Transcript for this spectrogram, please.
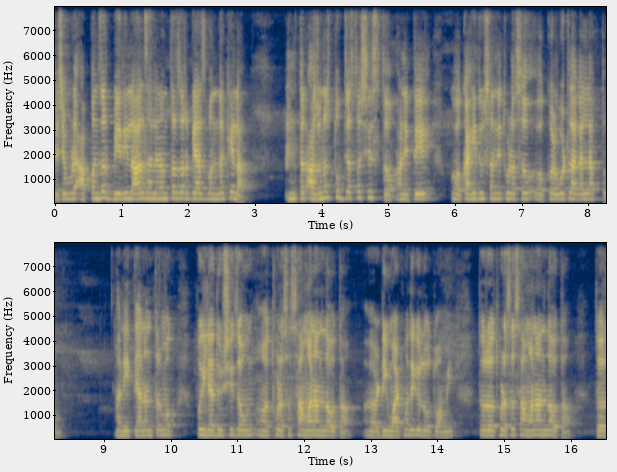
त्याच्यामुळे आपण जर बेरी लाल झाल्यानंतर जर गॅस बंद केला तर अजूनच तूप जास्त शिजतं आणि ते काही दिवसांनी थोडंसं कळवट लागायला लागतं. आणि त्यानंतर मग पहिल्या दिवशी जाऊन थोडंसं सामान आणला होता. डीमार्टमध्ये गेलो होतो आम्ही. तर थोडंसं सामान आणला होता. तर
